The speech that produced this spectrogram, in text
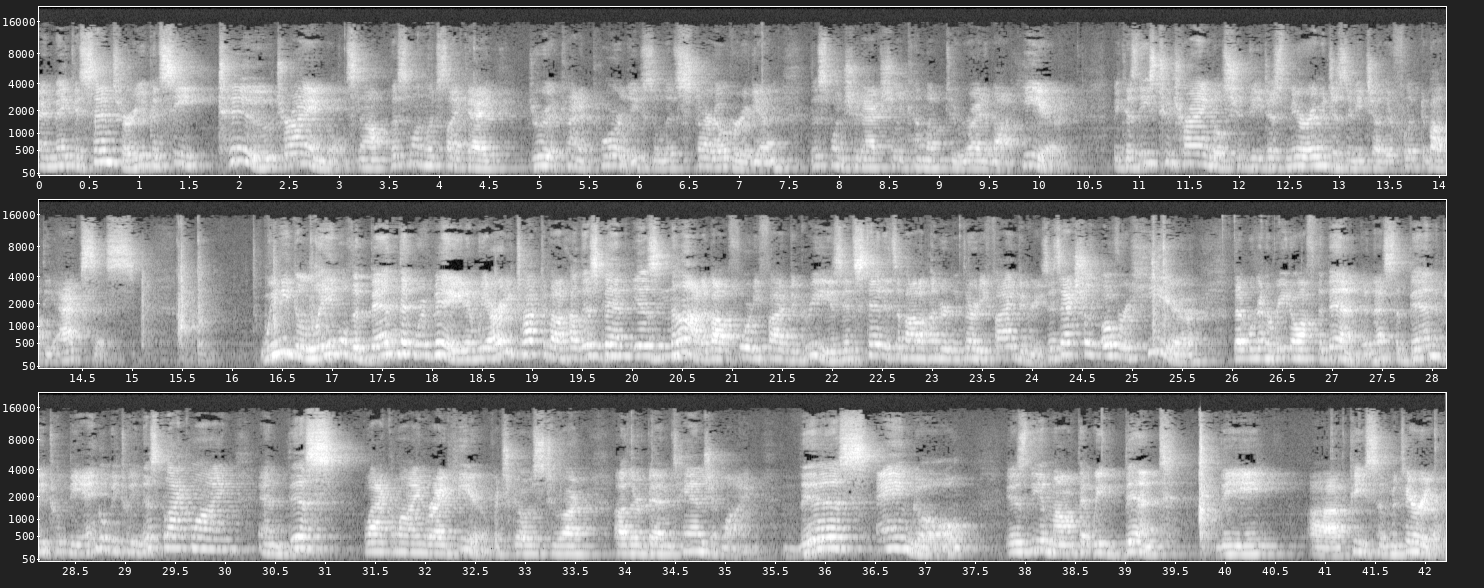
and make a center, you can see two triangles. Now this one looks like I drew it kind of poorly, so let's start over again. This one should actually come up to right about here, because these two triangles should be just mirror images of each other flipped about the axis. We need to label the bend that we made, and we already talked about how this bend is not about 45 degrees. Instead, it's about 135 degrees. It's actually over here that we're going to read off the bend, and that's the bend between the angle between this black line and this black line right here, which goes to our other bend tangent line. This angle is the amount that we bent the uh, piece of material.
